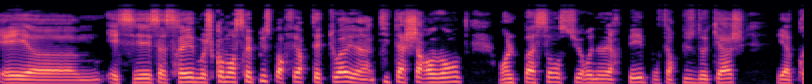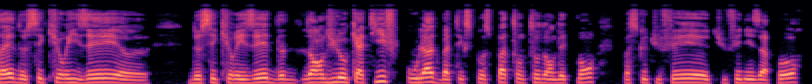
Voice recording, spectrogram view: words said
Et, euh, et c'est, ça serait, moi je commencerais plus par faire peut-être toi un petit achat-revente en le passant sur une ERP pour faire plus de cash et après de sécuriser, euh, de sécuriser dans du locatif où là bah t'exposes pas ton taux d'endettement parce que tu fais, tu fais des apports.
